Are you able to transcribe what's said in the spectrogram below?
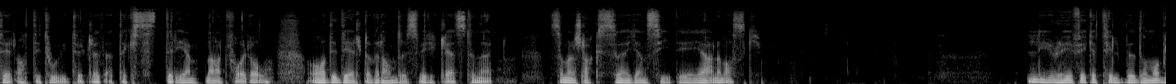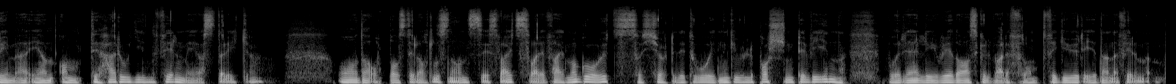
til at de to utviklet et ekstremt nært forhold, og de delte hverandres virkelighetstunnel, som en slags gjensidig hjernevask. Leary fikk et tilbud om å bli med i en antiheroinfilm i Østerrike og da oppholdstillatelsen hans i Sveits var i ferd med å gå ut, så kjørte de to i den gule Porschen til Wien, hvor Leary da skulle være frontfigur i denne filmen.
